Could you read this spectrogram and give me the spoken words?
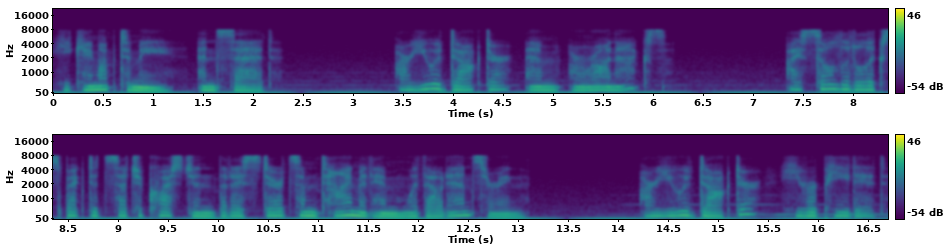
he came up to me and said, "Are you a doctor, M. Aronnax?" I so little expected such a question that I stared some time at him without answering. "Are you a doctor?" he repeated.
